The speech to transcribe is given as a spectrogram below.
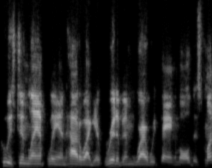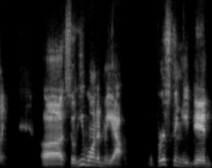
who is Jim Lampley and how do I get rid of him? Why are we paying him all this money? Uh, so he wanted me out. The first thing he did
